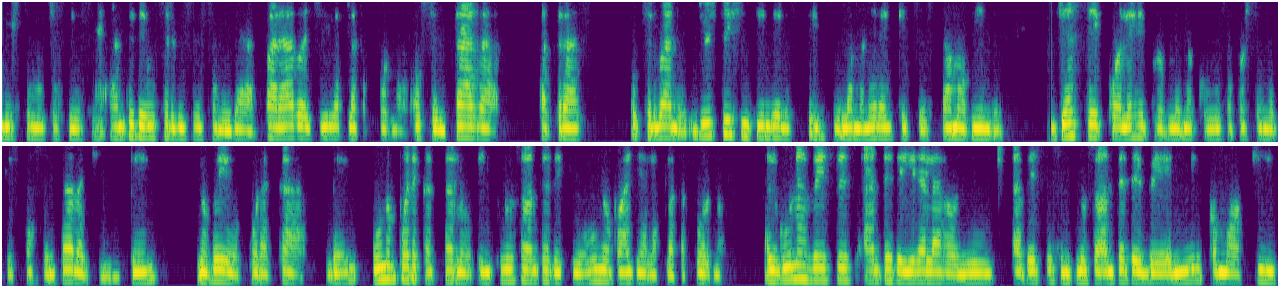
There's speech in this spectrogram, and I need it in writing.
Visto muchas veces antes de un servicio de sanidad, parado allí en la plataforma o sentada atrás, observando. Yo estoy sintiendo el espíritu, la manera en que se está moviendo. Ya sé cuál es el problema con esa persona que está sentada allí. ¿Ven? Lo veo por acá. ¿Ven? Uno puede captarlo incluso antes de que uno vaya a la plataforma. Algunas veces antes de ir a la reunión, a veces incluso antes de venir como aquí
